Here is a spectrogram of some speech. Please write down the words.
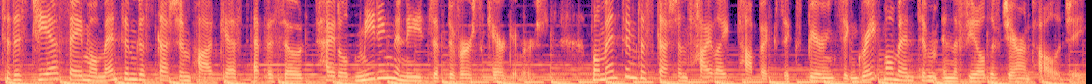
to this GSA Momentum Discussion podcast episode titled Meeting the Needs of Diverse Caregivers. Momentum discussions highlight topics experiencing great momentum in the field of gerontology.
